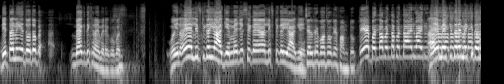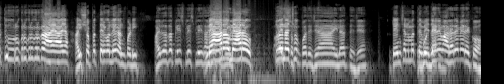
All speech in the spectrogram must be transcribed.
देता नहीं है दो दो बैग दिख रहा है मेरे को बस। वही ना। ए लिफ्ट गई आगे। मैं जैसे गया लिफ्ट गई आगे। चल रहे बहुत हो गया फार्म टू ए बंदा बंदा बंदा आयरू आयरू अरे मैं किधर है मैं किधर तू रुक रुक रुक रुक आया आया। आई शपथ तेरे को ले गन पड़ी। आयरू दादा प्लीज़ प्लीज़ प्लीज़ मैं आ रहा हूँ मैं आ रहा हूँ। तू है ना छुप। शपथ जा इला तेजे टेंशन मत ले बुड्ढे ने मारा रे मेरे को।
